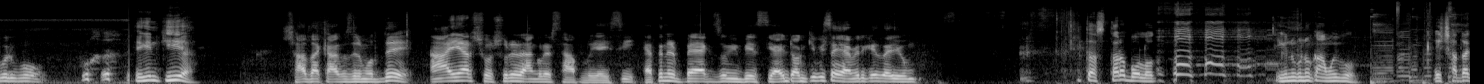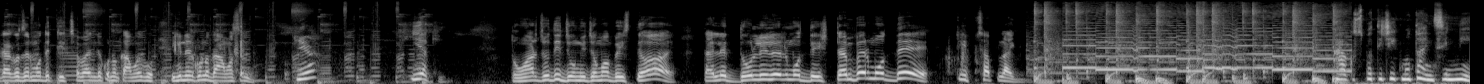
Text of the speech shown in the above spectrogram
করব? এগিন কি সাদা কাগজের মধ্যে আই আর শ্বশুরের আঙ্গুলের ছাপ লই আইছি। হেতেনের ব্যাগ জমি বেশি আই ডঙ্কি পিছাই আমেরিকা যাই হুম। তারা বলত এখানে কোনো কাম হইব? এই সাদা কাগজের মধ্যে টিচ্ছা বাইলে কোনো কাম হইব? এখানের কোনো দাম আছে না? কিয়া কিয়া কি তোমার যদি জমি জমা বেচতে হয় তাহলে দলিলের মধ্যে স্ট্যাম্পের মধ্যে টিপছাপ লাগবে। কাগজপাতি ঠিক মতো আনছেন নি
